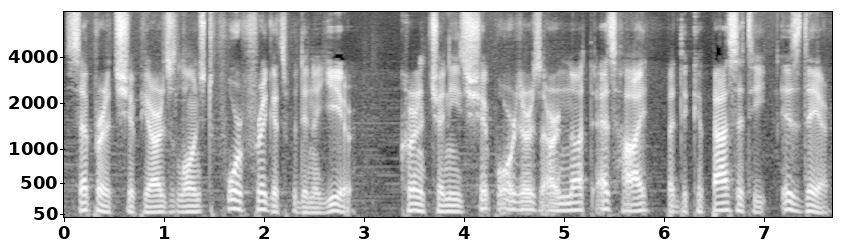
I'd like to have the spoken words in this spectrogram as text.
Separate shipyards launched 4 frigates within a year. Current Chinese ship orders are not as high, but the capacity is there.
